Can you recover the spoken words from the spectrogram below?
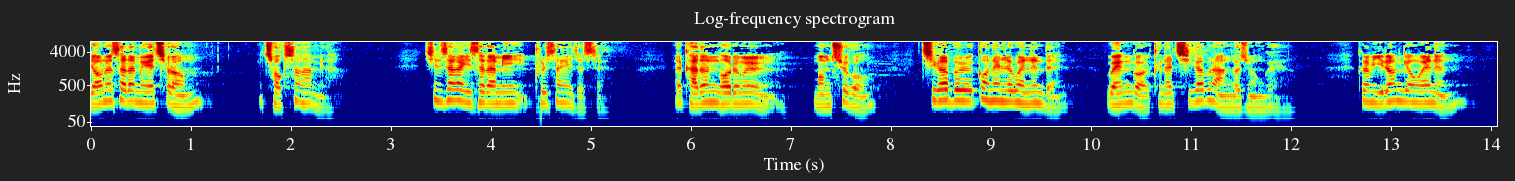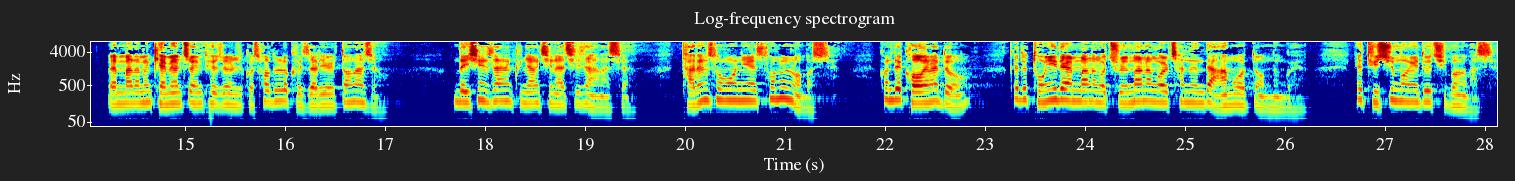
여느 사람에게처럼 적선합니다. 신사가 이 사람이 불쌍해졌어요. 가던 걸음을 멈추고 지갑을 꺼내려고 했는데 웬걸 그날 지갑을 안 가져온 거예요. 그럼 이런 경우에는 웬만하면 개면적인 표정을 짓고 서둘러 그 자리를 떠나죠. 근데 이 신사는 그냥 지나치지 않았어요. 다른 소문이에 손을 넣었어요. 그런데 거기에도 그래도 돈이 될 만한 거, 줄 만한 걸 찾는데 아무것도 없는 거예요. 뒷주머니도 집어넣어봤어요.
